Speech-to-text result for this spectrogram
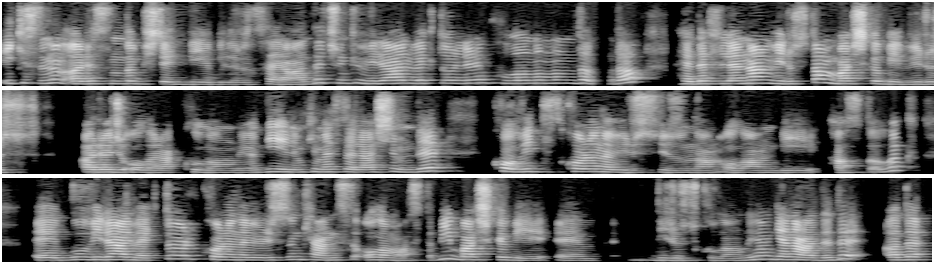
ikisinin arasında bir şey diyebiliriz herhalde. Çünkü viral vektörlerin kullanımında da hedeflenen virüsten başka bir virüs aracı olarak kullanılıyor. Diyelim ki mesela şimdi COVID, koronavirüs yüzünden olan bir hastalık. E, bu viral vektör koronavirüsün kendisi olamaz tabii. Başka bir e, virüs kullanılıyor. Genelde de ad-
